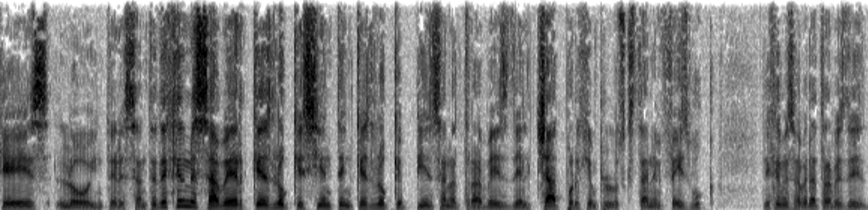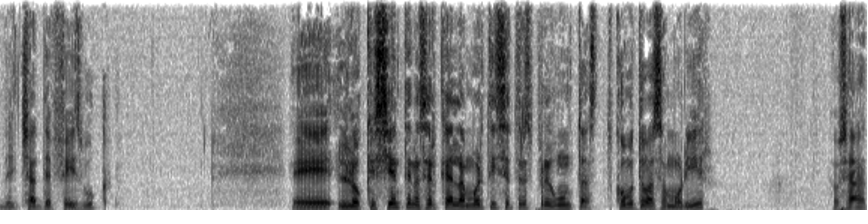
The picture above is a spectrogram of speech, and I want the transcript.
que es lo interesante. Déjenme saber qué es lo que sienten, qué es lo que piensan a través del chat, por ejemplo, los que están en Facebook. Déjenme saber a través de- del chat de Facebook eh, lo que sienten acerca de la muerte. Hice tres preguntas. ¿Cómo te vas a morir? O sea,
